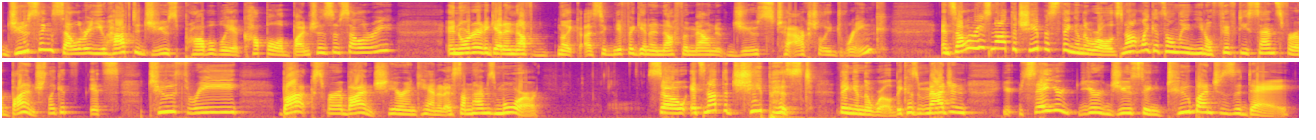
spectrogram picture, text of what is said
juicing celery, you have to juice probably a couple of bunches of celery in order to get enough, like a significant enough amount of juice to actually drink. And celery is not the cheapest thing in the world. It's not like it's only, you know, 50 cents for a bunch. Like it's it's 2 3 bucks for a bunch here in Canada, sometimes more. So, it's not the cheapest thing in the world because imagine you say you're you're juicing two bunches a day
